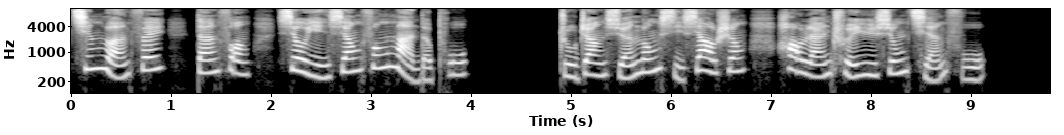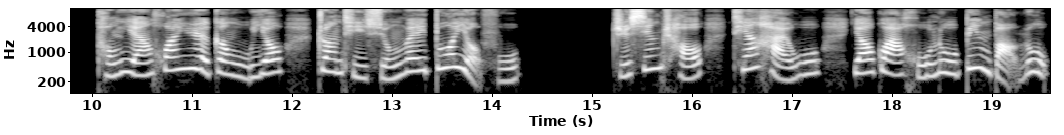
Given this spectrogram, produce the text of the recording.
青鸾飞，丹凤秀引香风满的扑。拄杖玄龙喜笑声，浩然垂玉胸前伏。童颜欢悦更无忧，壮体雄威多有福。执星筹，天海乌，腰挂葫芦并宝鹿。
